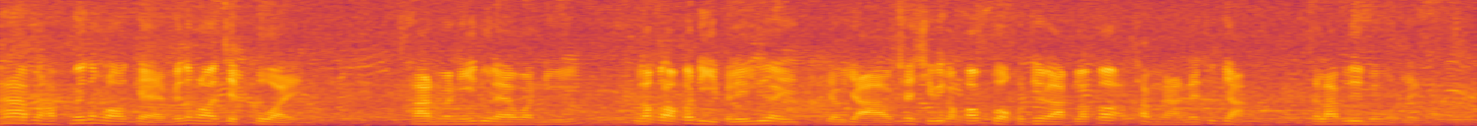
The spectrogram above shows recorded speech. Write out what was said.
ภาพนะครับ ไม่ต้องรอแก่ ไม่ต้องรอเจ็บป่วย ทานวันนี้ดูแลวันนี้ แล้วก็เราก็ดีไปเรื่อยๆยาวๆ ใช้ชีวิตกับครอบครัวคนที่รัก แล้วก็ทำงานในทุกอย่างจะรับรื่นไปหมดเลยครับ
